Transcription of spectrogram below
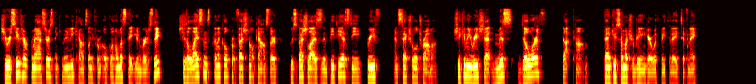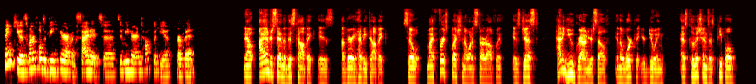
She received her master's in community counseling from Oklahoma State University. She's a licensed clinical professional counselor who specializes in PTSD, grief, and sexual trauma. She can be reached at missdilworth.com. Thank you so much for being here with me today, Tiffani. Thank you. It's wonderful to be here. I'm excited to, to be here and talk with you for a bit. Now, I understand that this topic is a very heavy topic. So, my first question I want to start off with is just how do you ground yourself in the work that you're doing as clinicians, as people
